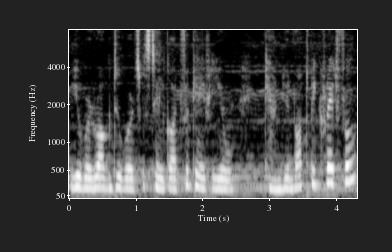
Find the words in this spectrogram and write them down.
You were wrong towards, but still God forgave you. Can you not be grateful?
